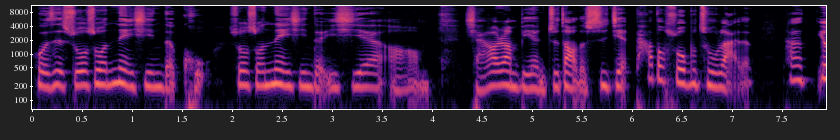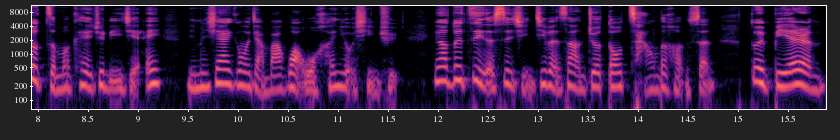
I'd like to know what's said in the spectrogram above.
或者是说说内心的苦，说说内心的一些啊想要让别人知道的事件，他都说不出来了。他又怎么可以去理解？哎，你们现在跟我讲八卦，我很有兴趣，因为他对自己的事情基本上就都藏得很深，对别人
